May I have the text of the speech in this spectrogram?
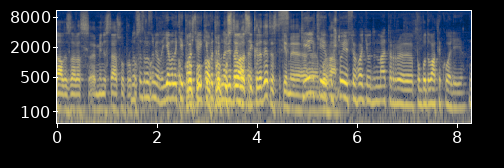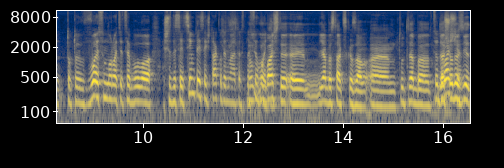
віддали зараз е, міністерство Ну це зрозуміло. Є великі кошти, які потрібно пропустило віддавати. ці кредити з такими е, Скільки боргами. коштує сьогодні один метр е, побудувати колії? Тобто в восьмому році це було 67 тисяч, так, один метр. На Ну, сьогодні. ну, бачите, я би так сказав, тут треба Це дещо дорожче?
